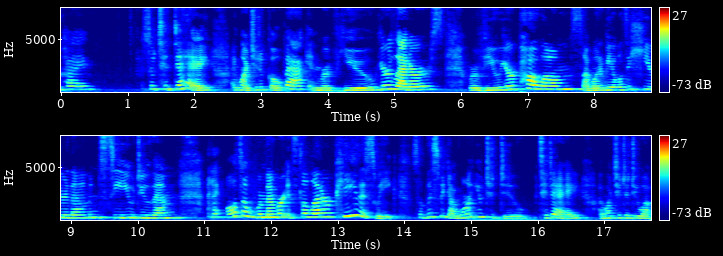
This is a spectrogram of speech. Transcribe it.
Okay so today, I want you to go back and review your letters, review your poems. I want to be able to hear them and see you do them. And I also remember it's the letter P this week. So this week I want you to do, today, I want you to do a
